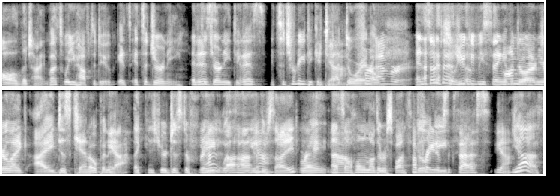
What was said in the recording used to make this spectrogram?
all the time. That's what you have to do. It's it's a journey. It it's is. a journey to It get. is. It's a journey to get to Yeah. that door. And, oh, forever. and sometimes you could be sitting at the door and you're like, I just can't open it. Yeah. Like because you're just afraid Yes. what's Uh-huh. the Yeah. other side. right. That's Yeah. a whole nother responsibility. afraid of success. Yeah. Yes.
